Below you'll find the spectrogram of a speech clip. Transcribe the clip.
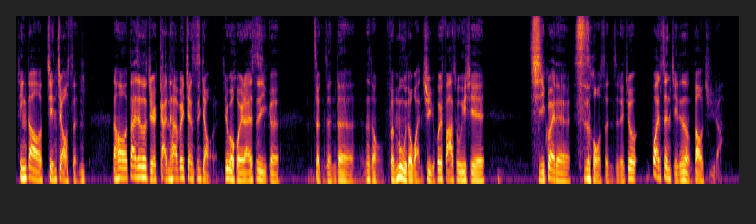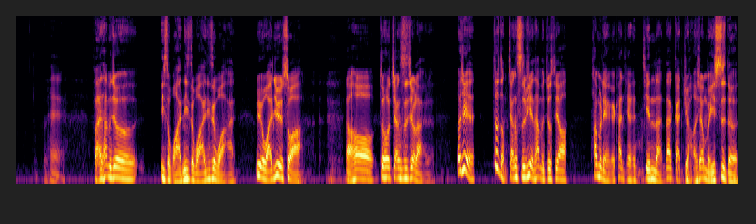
听到尖叫声，然后大家都觉得干他被僵尸咬了，结果回来是一个整人的那种坟墓的玩具，会发出一些奇怪的嘶吼声之类，就万圣节的那种道具啦。嘿，反正他们就一直玩，一直玩，一直玩，越玩越爽。然后最后僵尸就来了，而且这种僵尸片，他们就是要他们两个看起来很艰难，但感觉好像没事的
